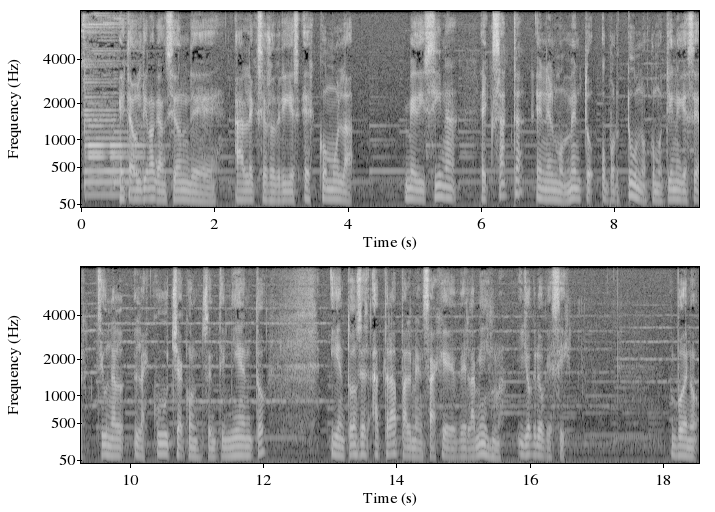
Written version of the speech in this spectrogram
Esta última canción de Alex Rodríguez es como la medicina exacta en el momento oportuno, como tiene que ser. Si una la escucha con sentimiento y entonces atrapa el mensaje de la misma. Y yo creo que sí. Bueno,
